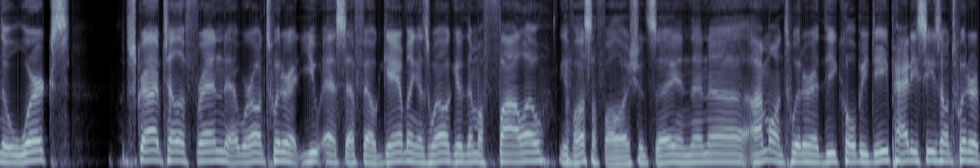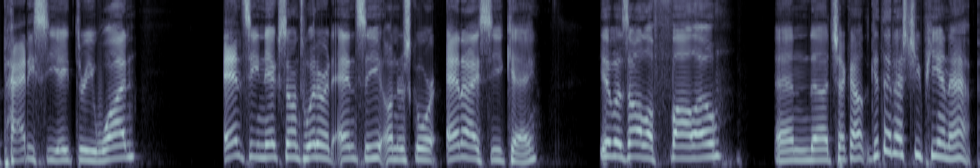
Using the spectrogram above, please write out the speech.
the works. Subscribe, tell a friend. Uh, we're on Twitter at USFL Gambling as well. Give them a follow. Give us a follow, I should say. And then uh, I'm on Twitter at the Colby D. Patty C's on Twitter at Patty C831. NC Nick's on Twitter at NC underscore NICK. Give us all a follow and uh, check out, get that SGPN app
